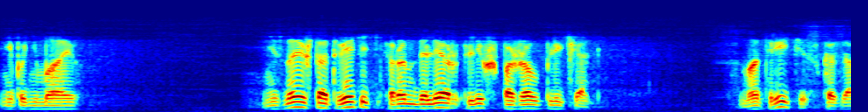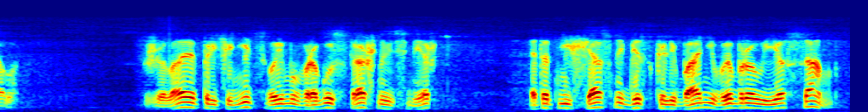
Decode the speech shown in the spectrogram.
Не понимаю. Не зная, что ответить, Ранделер лишь пожал плечами. «Смотрите», — сказал он, — «желая причинить своему врагу страшную смерть, Этот несчастный без колебаний выбрал ее сам —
